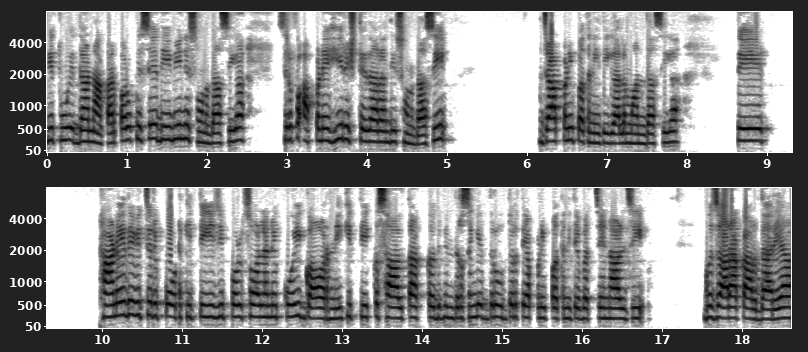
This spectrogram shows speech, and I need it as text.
ਵੀ ਤੂੰ ਇਦਾਂ ਨਾ ਕਰ, ਪਰ ਉਹ ਕਿਸੇ ਦੀ ਵੀ ਨਹੀਂ ਸੁਣਦਾ ਸੀਗਾ, ਸਿਰਫ ਆਪਣੇ ਹੀ ਰਿਸ਼ਤੇਦਾਰਾਂ ਦੀ ਸੁਣਦਾ ਸੀ, ਜਾਂ ਆਪਣੀ ਪਤਨੀ ਦੀ ਗੱਲ ਮੰਨਦਾ ਸੀਗਾ, ਤੇ ਥਾਣੇ ਦੇ ਵਿੱਚ ਰਿਪੋਰਟ ਕੀਤੀ ਜੀ। ਪੁਲਿਸ ਵਾਲਿਆਂ ਨੇ ਕੋਈ ਗੌਰ ਨਹੀਂ ਕੀਤੀ। ਇੱਕ ਸਾਲ ਤੱਕ ਦਵਿੰਦਰ ਸਿੰਘ ਇੱਧਰ ਉੱਧਰ ਤੇ ਆਪਣੀ ਪਤਨੀ ਤੇ ਬੱਚੇ ਨਾਲ ਜੀ ਗੁਜ਼ਾਰਾ ਕਰਦਾ ਰਿਹਾ।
